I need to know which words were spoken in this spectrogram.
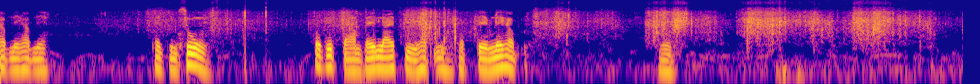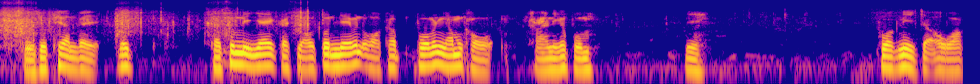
ครับนี่ครับนี่ให้กินสุ่งก็ติดตามไปหลายปีครับนี่ครับ เต็มเลยครับนี่ปลูกทดแทนไปได้ถ้าซุ่มนี้ใหญ่ก็สิเอาต้นใหญ่มันออกครับเพราะมันงำเขาขางนี่ครับผม นี่ พวกนี้จะเอาออก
